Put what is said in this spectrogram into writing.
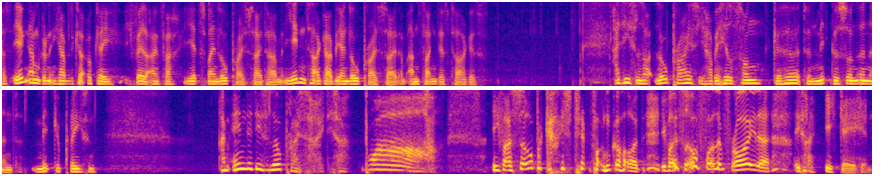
aus irgendeinem Grund, ich habe gesagt, okay, ich werde einfach jetzt meine Low-Price-Zeit haben. Jeden Tag habe ich eine Low-Price-Zeit am Anfang des Tages. Hat diese Low-Price, ich habe Hillsong gehört und mitgesungen und mitgepriesen. Am Ende dieser Low-Price-Zeit, ich sage, boah, ich war so begeistert von Gott. Ich war so voller Freude. Ich sage, ich gehe hin.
